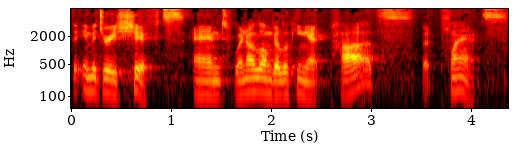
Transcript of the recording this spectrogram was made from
the imagery shifts and we're no longer looking at paths, but plants.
